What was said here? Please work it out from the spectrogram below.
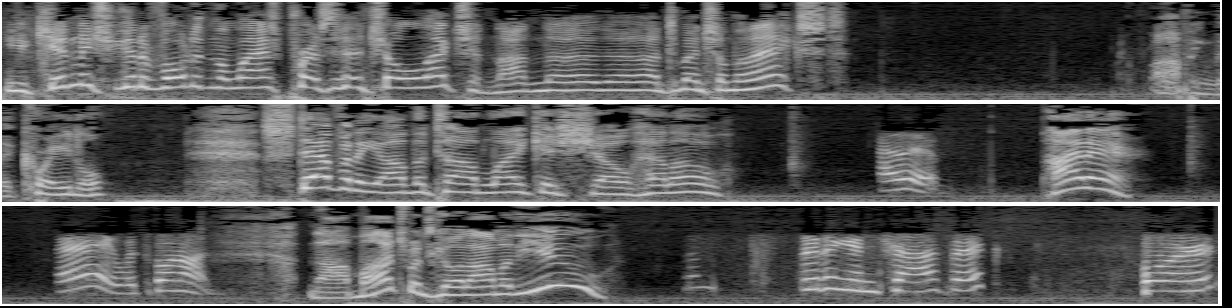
You kidding me? She could have voted in the last presidential election, not, in the, not to mention the next. Robbing the cradle. Stephanie on the Tom Leykis show. Hello. Hello. Hi there. Hey, what's going on? Not much. What's going on with you? I'm sitting in traffic, bored,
